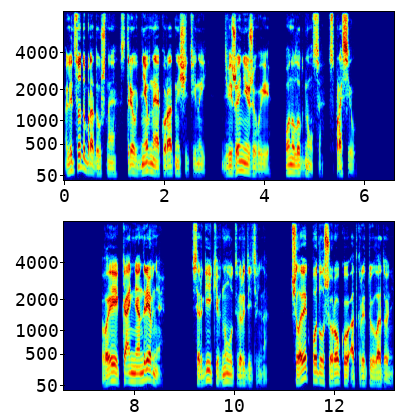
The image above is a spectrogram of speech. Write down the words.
Лицо добродушное, с трехдневной аккуратной щетиной. Движения живые. Он улыбнулся, спросил. «Вы к Андреевне?» Сергей кивнул утвердительно. Человек подал широкую открытую ладонь.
